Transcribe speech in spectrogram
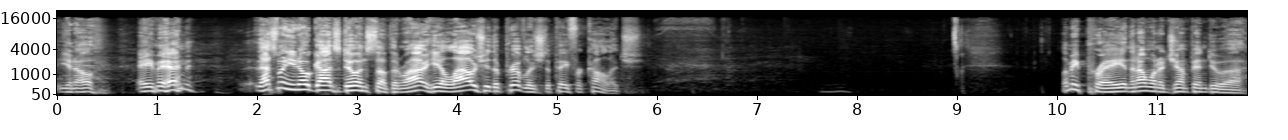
you know, amen. That's when you know God's doing something, right? He allows you the privilege to pay for college. Let me pray, and then I want to jump into a,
